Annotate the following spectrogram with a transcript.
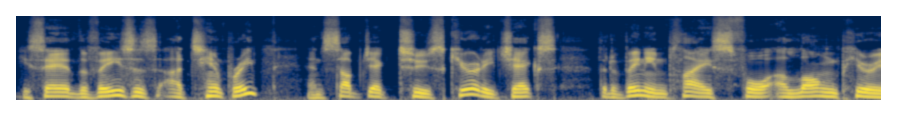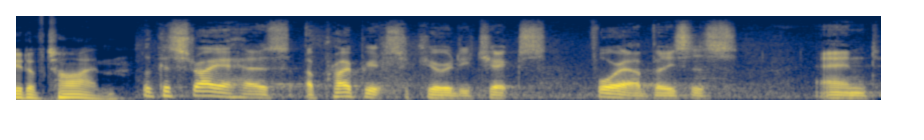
He said the visas are temporary and subject to security checks that have been in place for a long period of time. Look, Australia has appropriate security checks for our visas, and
